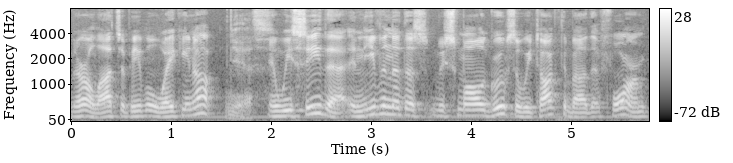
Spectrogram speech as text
there are lots of people waking up. Yes. And we see that. And even the, the small groups that we talked about that form,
